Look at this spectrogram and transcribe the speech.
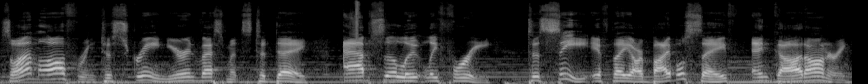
So I'm offering to screen your investments today absolutely free to see if they are Bible safe and God honoring.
